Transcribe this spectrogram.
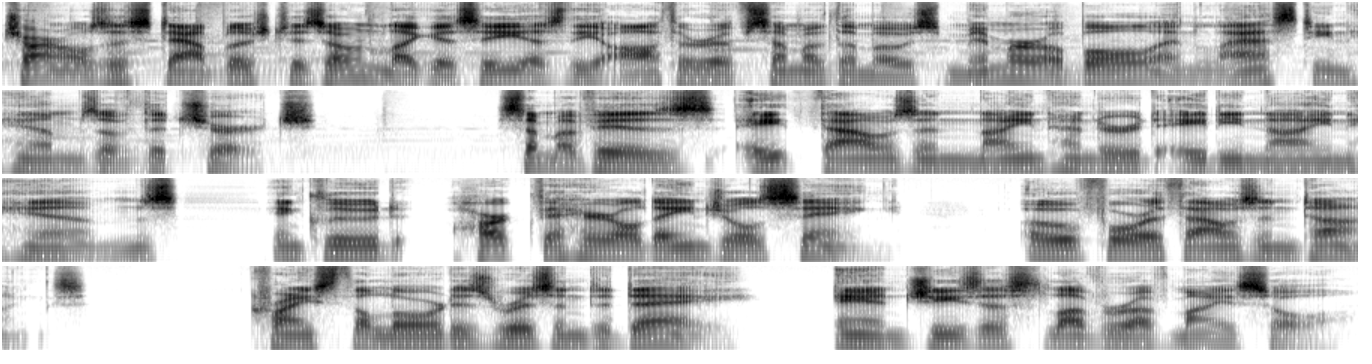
Charles established his own legacy as the author of some of the most memorable and lasting hymns of the Church. Some of his 8,989 hymns include Hark the Herald Angels Sing, O for a Thousand Tongues, Christ the Lord is Risen Today, and Jesus, Lover of My Soul.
